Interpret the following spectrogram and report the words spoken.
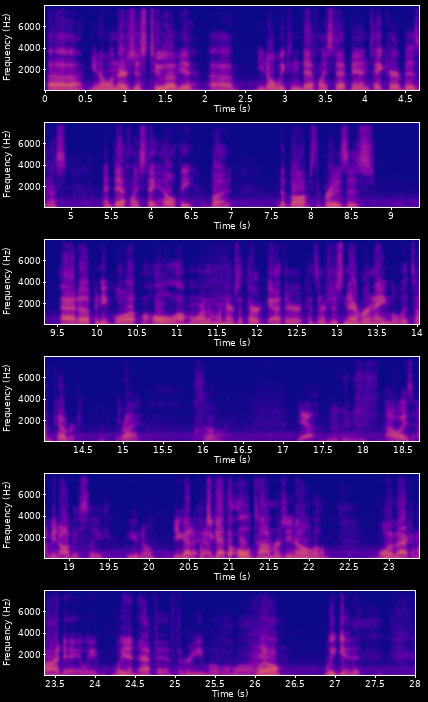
uh, you know, when there's just two of you, uh, you know, we can definitely step in, take care of business, and definitely stay healthy. But the bumps, the bruises add up and equal up a whole lot more than when there's a third guy there because there's just never an angle that's uncovered. know. So, Yeah. I always, I mean, obviously, you know, you got to have. but you got the old timers, you know. Well, boy, back in my day, we we didn't have to have three. Blah blah blah. Well, we get it.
